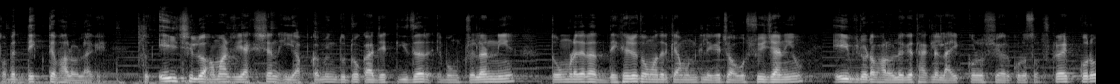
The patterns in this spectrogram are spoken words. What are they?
তবে দেখতে ভালো লাগে। তো এই ছিল আমার রিয়াকশান এই আপকামিং দুটো কাজের টিজার এবং ট্রেলার নিয়ে। তোমরা যারা দেখেছ তোমাদের কেমন কী লেগেছে অবশ্যই জানিও। এই ভিডিওটা ভালো লেগে থাকলে লাইক করো শেয়ার করো সাবস্ক্রাইব করো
